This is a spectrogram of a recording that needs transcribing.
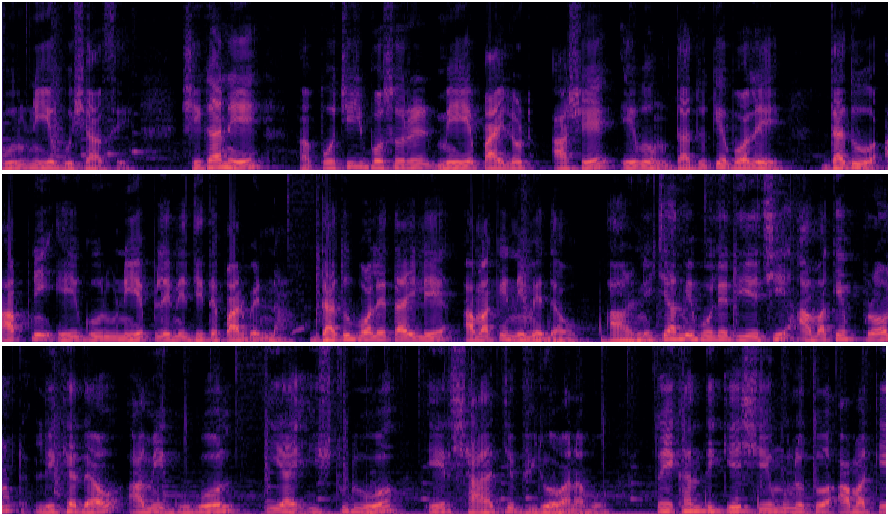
গরু নিয়ে বসে আছে। সেখানে পঁচিশ বছরের মেয়ে পাইলট আসে এবং দাদুকে বলে দাদু, আপনি এই গরু নিয়ে প্লেনে যেতে পারবেন না। দাদু বলে তাইলে আমাকে নেমে দাও। আর নিচে আমি বলে দিয়েছি, আমাকে প্রম্পট লিখে দাও, আমি গুগল এআই স্টুডিও এর সাহায্যে ভিডিও বানাবো। তো এখান থেকে সে মূলত আমাকে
